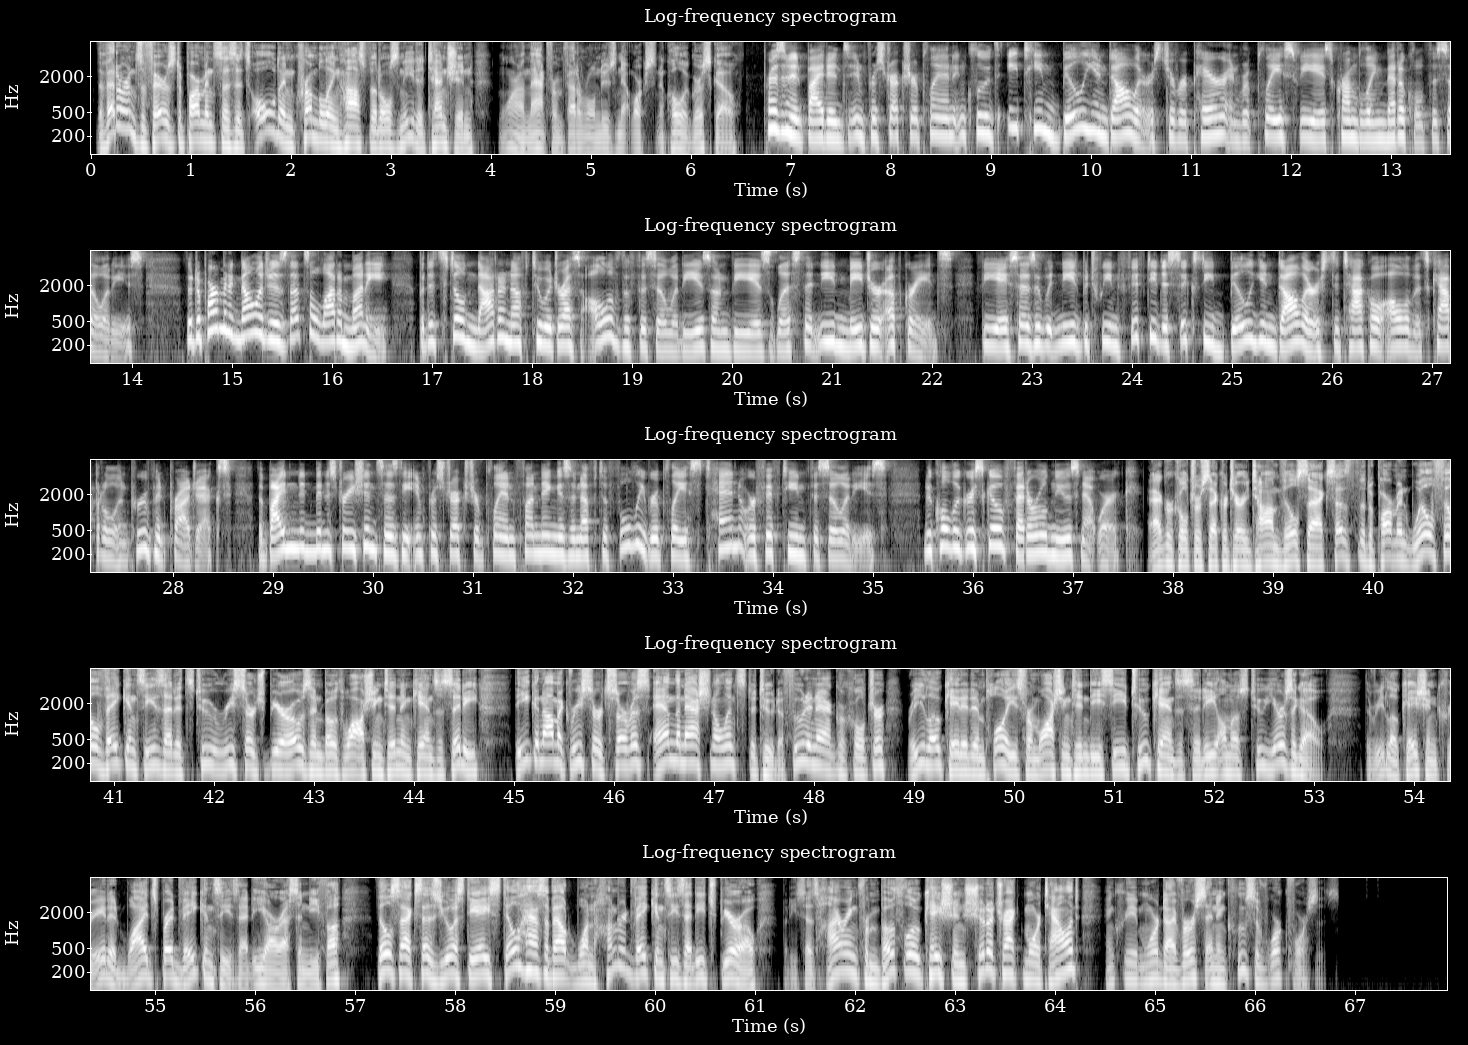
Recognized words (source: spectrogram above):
The Veterans Affairs Department says its old and crumbling hospitals need attention. More on that from Federal News Network's Nicole Ogrysko. President Biden's infrastructure plan includes $18 billion to repair and replace VA's crumbling medical facilities. The department acknowledges that's a lot of money, but it's still not enough to address all of the facilities on VA's list that need major upgrades. VA says it would need between 50 to 60 billion dollars to tackle all of its capital improvement projects. The Biden administration says the infrastructure plan funding is enough to fully replace 10 or 15 facilities. Nicole Ogrysko, Federal News Network. Agriculture Secretary Tom Vilsack says the department will fill vacancies at its two research bureaus in both Washington and Kansas City. The Economic Research Service and the National Institute of Food and Agriculture relocated employees from Washington, D.C. to Kansas City almost two years ago. The relocation created widespread vacancies at ERS and NIFA. Vilsack says USDA still has about 100 vacancies at each bureau, but he says hiring from both locations should attract more talent and create more diverse and inclusive workforces.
